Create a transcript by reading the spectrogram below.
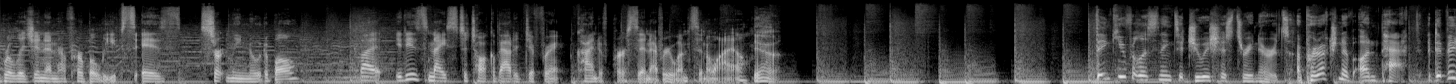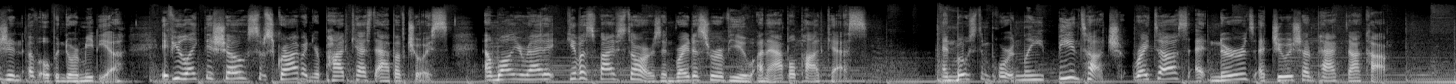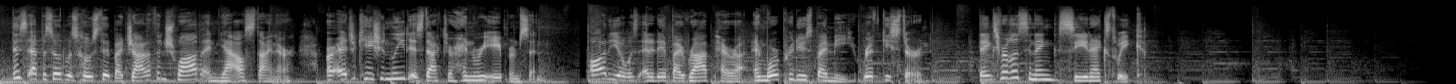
religion and of her beliefs is certainly notable. But it is nice to talk about a different kind of person every once in a while. Yeah. Thank you for listening to Jewish History Nerds, a production of Unpacked, a division of Open Door Media. If you like this show, subscribe on your podcast app of choice. And while you're at it, give us five stars and write us a review on Apple Podcasts. And most importantly, be in touch. Write to us at nerds at jewishunpacked.com. This episode was hosted by Jonathan Schwab and Yael Steiner. Our education lead is Dr. Henry Abramson. Audio was edited by Rob Pera and were produced by me, Rivky Stern. Thanks for listening. See you next week.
